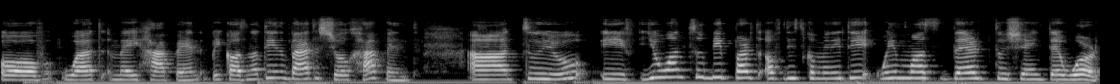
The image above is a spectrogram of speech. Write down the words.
of what may happen because nothing bad should happen. Uh, to you, if you want to be part of this community, we must dare to change the world,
